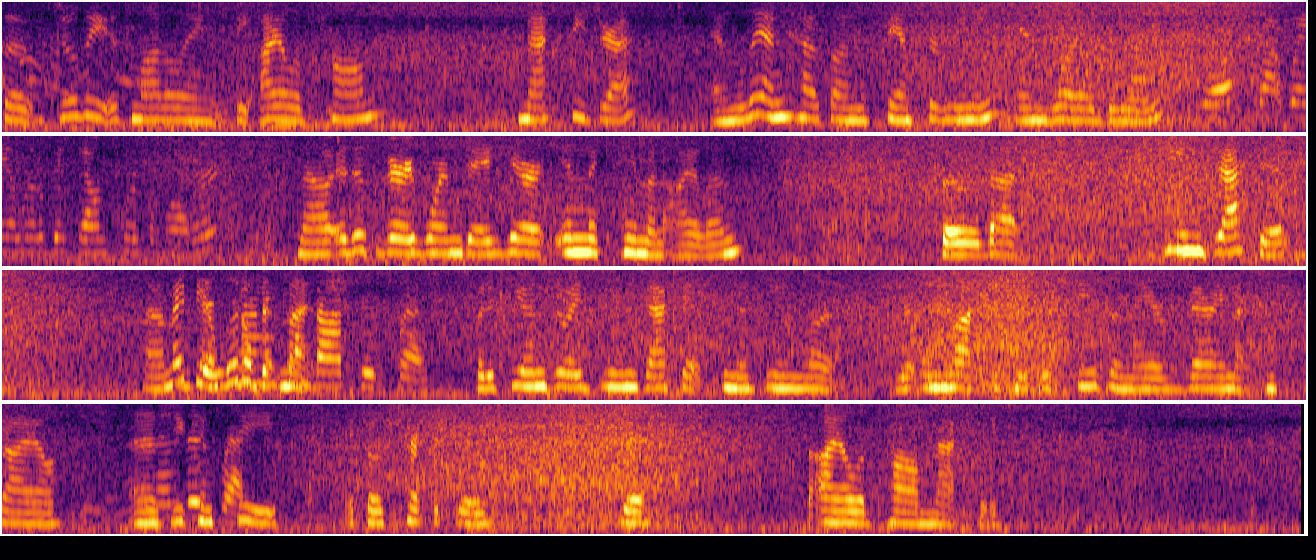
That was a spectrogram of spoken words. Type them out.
So Julie is modeling the Isle of Palms maxi dress, and Lyn has on the Santorini in royal blue. Walk that way a little bit down toward the water. Now it is a very warm day here in the Cayman Islands, so that jean jacket uh, might be a little bit much. back this way. But if you enjoy jean jackets and the jean look, you're in luck because this season they are very much in style. And, And as you can way. see, it goes perfectly the Isle of Palm maxi.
